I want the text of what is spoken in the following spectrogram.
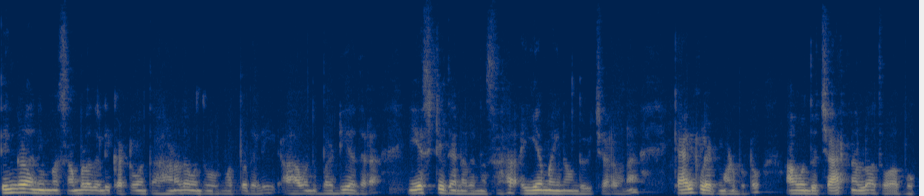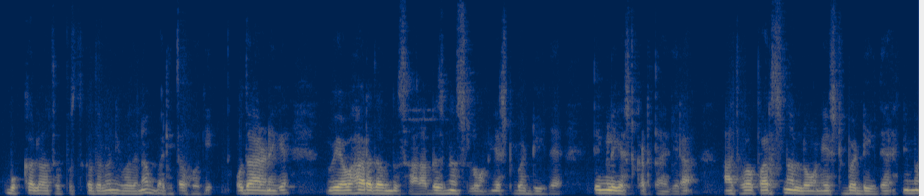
ತಿಂಗಳ ನಿಮ್ಮ ಸಂಬಳದಲ್ಲಿ ಕಟ್ಟುವಂಥ ಹಣದ ಒಂದು ಮೊತ್ತದಲ್ಲಿ ಆ ಒಂದು ಬಡ್ಡಿಯ ದರ ಎಷ್ಟಿದೆ ಅನ್ನೋದನ್ನು ಸಹ ಇ ಎಂ ಐನ ಒಂದು ವಿಚಾರವನ್ನು ಕ್ಯಾಲ್ಕುಲೇಟ್ ಮಾಡಿಬಿಟ್ಟು ಆ ಒಂದು ಚಾರ್ಟ್ನಲ್ಲೋ ಅಥವಾ ಬುಕ್, ಬುಕ್ಕಲ್ಲೋ ಅಥವಾ ಪುಸ್ತಕದಲ್ಲೋ ನೀವು ಅದನ್ನು ಬರಿತಾ ಹೋಗಿ. ಉದಾಹರಣೆಗೆ ವ್ಯವಹಾರದ ಒಂದು ಸಾಲ ಬಿಸ್ನೆಸ್ ಲೋನ್ ಎಷ್ಟು ಬಡ್ಡಿ ಇದೆ, ತಿಂಗಳಿಗೆ ಎಷ್ಟು ಕಟ್ತಾ ಇದ್ದೀರಾ, ಅಥವಾ ಪರ್ಸ್ನಲ್ ಲೋನ್ ಎಷ್ಟು ಬಡ್ಡಿ ಇದೆ, ನಿಮ್ಮ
